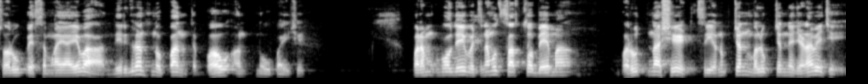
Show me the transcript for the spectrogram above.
સ્વરૂપે સમાયા એવા નિર્ગ્રંથનો પંથ ભવ અંતનો ઉપાય છે. પરમ કપોદેવ વચનામૃત સાતસો બેમાં ભરૂચના શેઠ શ્રી અનુપચંદ મલુકચંદને જણાવે છે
